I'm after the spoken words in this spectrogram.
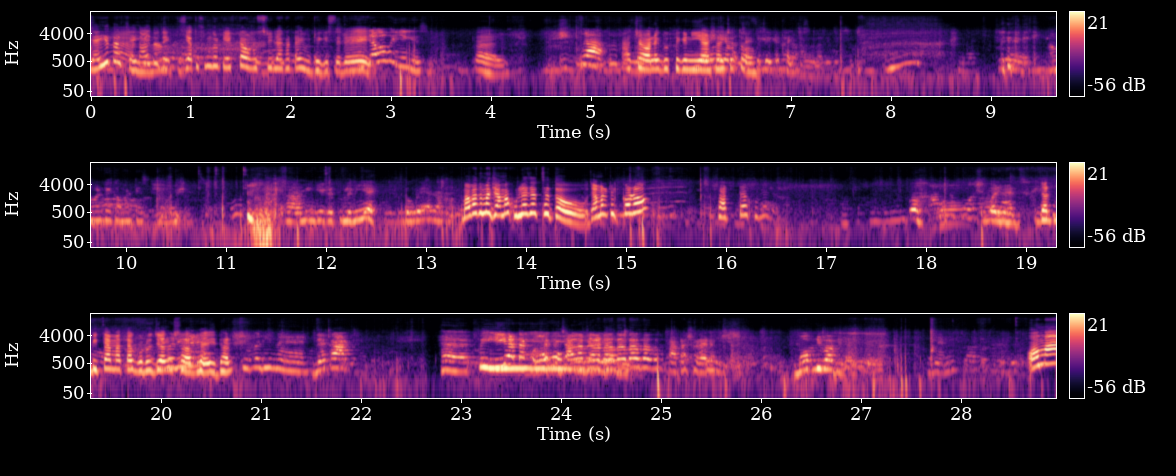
যাই হ্যাঁ, তো চাই না? দেখি যত সুন্দর কেকটা অনুশ্রী লেখাটাই উঠে গেছে রে। যাও হয়ে গেছে। হ্যাঁ। তাই আচ্ছা অনেক দূর থেকে নিয়ে আসা হয়েছে তো? আমি গিয়ে তুলে নিয়ে বাবা তোমার জামা খুলে যাচ্ছে তো? জামা ঠিক করো। শার্টটা খুলে যাচ্ছে इधर पिता माता गुरुजन सब है इधर ইয়াটা কোথায় চালা দাদা দাদা দাদা কাটা সরে রাখিস ববলি বাবি না ও মা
